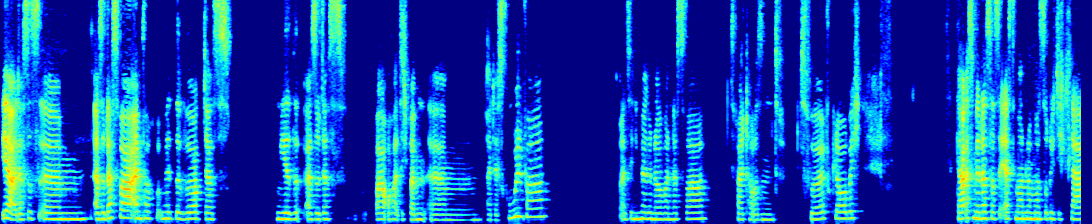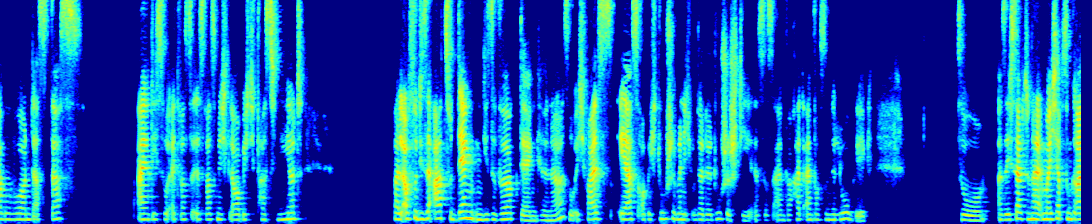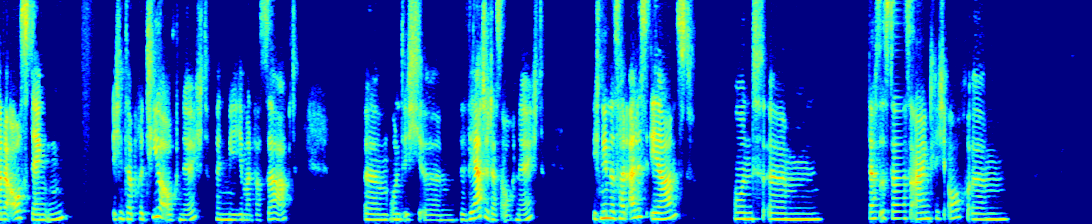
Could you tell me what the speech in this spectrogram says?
ja, das ist, ähm, also das war einfach mit The Work, dass mir, also das war auch, als ich beim, ähm, bei der School war, weiß ich nicht mehr genau, wann das war, 2012, glaube ich, da ist mir das das erste Mal nochmal so richtig klar geworden, dass das eigentlich so etwas ist, was mich, glaube ich, fasziniert. Weil auch so diese Art zu denken, diese Work-Denke, ne? so ich weiß erst, ob ich dusche, wenn ich unter der Dusche stehe. Es ist einfach, hat einfach so eine Logik. So, also ich sage dann halt immer, ich habe so ein geradeaus-Denken. Ich interpretiere auch nicht, wenn mir jemand was sagt. Ähm, und ich ähm, bewerte das auch nicht. Ich nehme das halt alles ernst und ähm, das ist das eigentlich auch, ähm,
